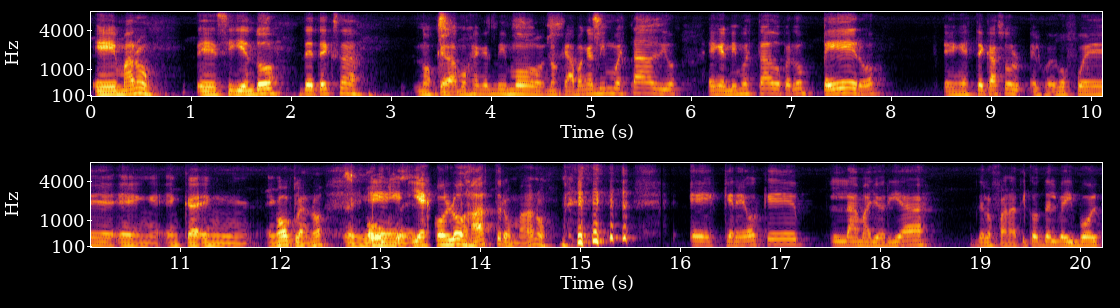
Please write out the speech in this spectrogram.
Eh, mano, eh, siguiendo de Texas, nos quedamos en el mismo, nos quedamos en el mismo estadio, en el mismo estado, perdón, pero en este caso el juego fue en, en, en, Oakland, ¿no? Eh, y es con los Astros, mano. Eh, creo que la mayoría de los fanáticos del béisbol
